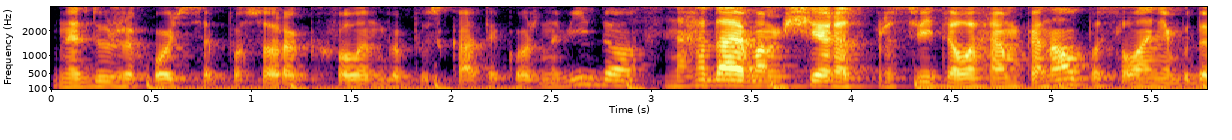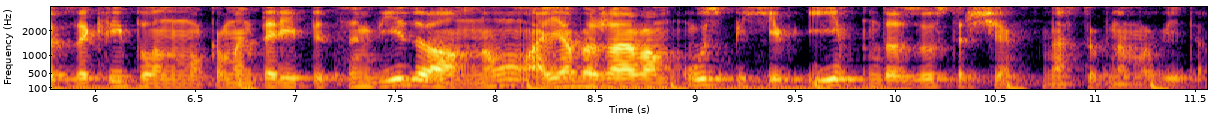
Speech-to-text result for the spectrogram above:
Не дуже хочеться по 40 хвилин випускати кожне відео. Нагадаю вам ще раз про свій телеграм-канал. Посилання буде в закріпленому коментарі під цим відео. Ну а я бажаю вам успіхів і до зустрічі в наступному відео.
